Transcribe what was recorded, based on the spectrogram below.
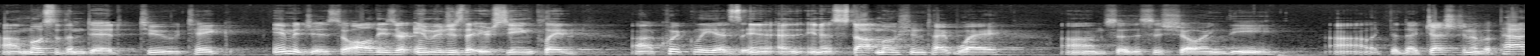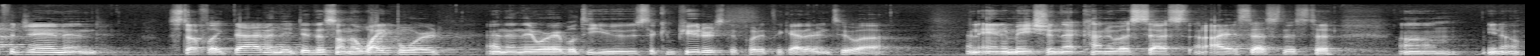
um, most of them did, to take images. So all these are images that you're seeing played uh, quickly as in a, in a, stop motion type way. Um, so this is showing the, uh, like the digestion of a pathogen and stuff like that. And they did this on the whiteboard. And then they were able to use the computers to put it together into a, an animation that kind of assessed, I assessed this to, um, you know,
